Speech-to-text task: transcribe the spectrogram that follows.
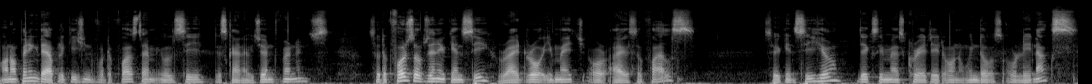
on opening the application for the first time you will see this kind of interface so the first option you can see write raw image or ISO files. So you can see here this image created on Windows or Linux.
